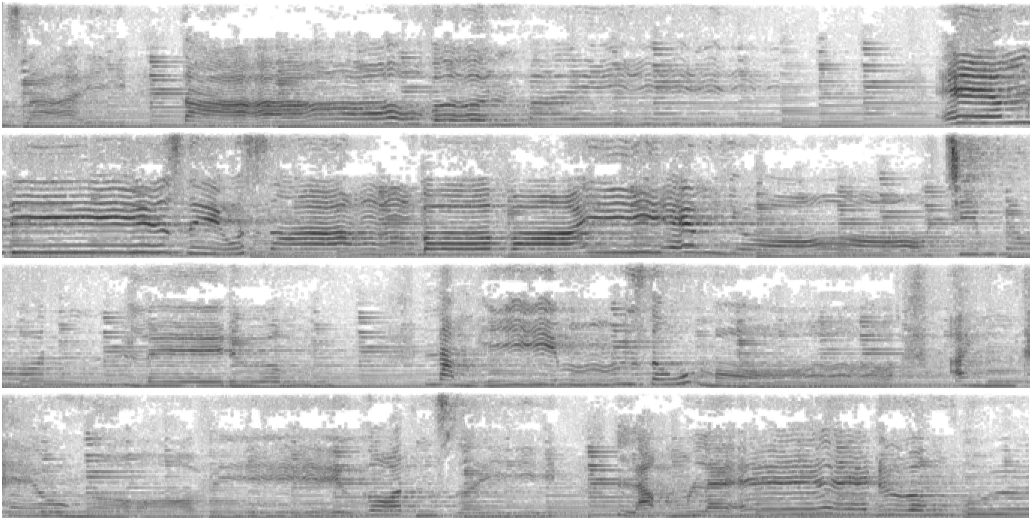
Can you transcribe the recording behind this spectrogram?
dài, táo vờn bay. Em đi dịu dàng bờ vai em nhỏ, chim non lề đường. Nằm im dấu mỏ anh theo ngõ về gót giày, lặng lẽ đường quê.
